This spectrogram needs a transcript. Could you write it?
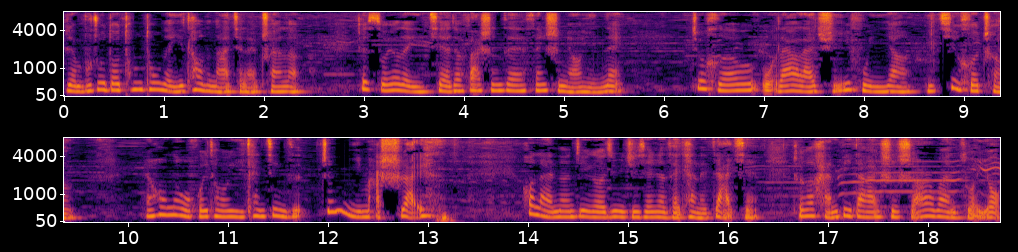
忍不住都通通的一套的拿起来穿了。这所有的一切都发生在三十秒以内，就和我来要来取衣服一样，一气呵成。然后呢，我回头一看镜子，真尼玛帅。后来呢，这个金宇君先生才看了价钱，折合韩币大概是十二万左右。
